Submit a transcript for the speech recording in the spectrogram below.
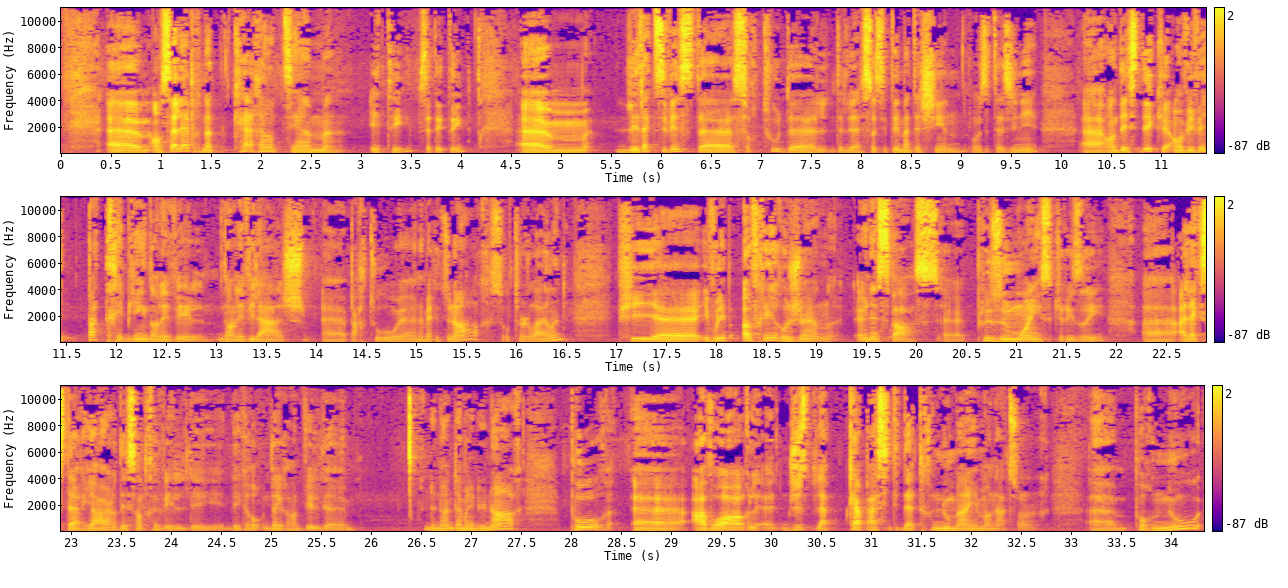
Euh, on célèbre notre 40e été, cet été. Euh, les activistes, surtout de, la société Mattachine aux États-Unis, ont décidé qu'on vivait pas très bien dans les villes, dans les villages, partout en Amérique du Nord, sur Turtle Island. Puis, euh, ils voulaient offrir aux jeunes un espace euh, plus ou moins sécurisé euh, à l'extérieur des centres-villes des, des, des grandes villes de, de d'Amérique du Nord pour euh, avoir juste la capacité d'être nous-mêmes en nature. Euh, pour nous,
